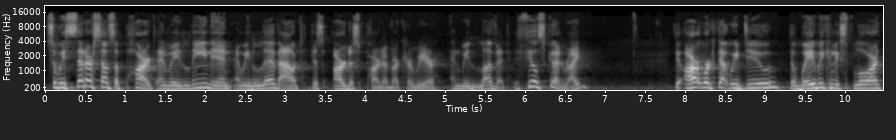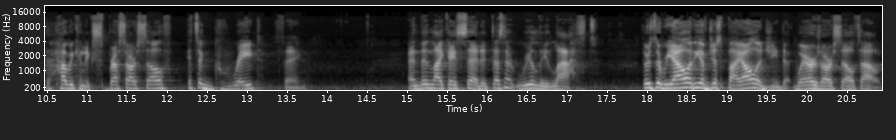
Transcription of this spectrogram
So we set ourselves apart and we lean in and we live out this artist part of our career and we love it. It feels good, right? the artwork that we do, the way we can explore, how we can express ourselves, it's a great thing. And then, like I said, it doesn't really last. There's the reality of just biology that wears ourselves out.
